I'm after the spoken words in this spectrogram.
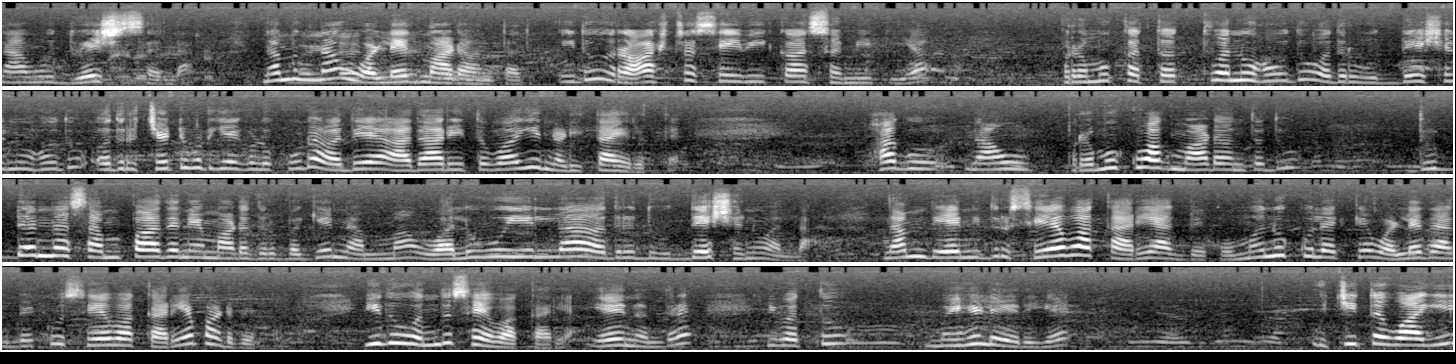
ನಾವು ದ್ವೇಷಿಸಲ್ಲ. ನಮಗೆ ನಾವು ಒಳ್ಳೇದು ಮಾಡೋ ಅಂಥದ್ದು. ಇದು ರಾಷ್ಟ್ರ ಸೇವಿಕಾ ಸಮಿತಿಯ ಪ್ರಮುಖ ತತ್ವನೂ ಹೌದು, ಅದರ ಉದ್ದೇಶವೂ ಹೌದು, ಅದರ ಚಟುವಟಿಕೆಗಳು ಕೂಡ ಅದೇ ಆಧಾರಿತವಾಗಿ ನಡೀತಾ ಇರುತ್ತೆ. ಹಾಗೂ ನಾವು ಪ್ರಮುಖವಾಗಿ ಮಾಡೋವಂಥದ್ದು ದುಡ್ಡನ್ನು ಸಂಪಾದನೆ ಮಾಡೋದ್ರ ಬಗ್ಗೆ ನಮ್ಮ ಒಲವು ಇಲ್ಲ, ಅದರದ್ದು ಉದ್ದೇಶವೂ ಅಲ್ಲ. ನಮ್ದು ಏನಿದ್ರು ಸೇವಾ ಕಾರ್ಯ ಆಗಬೇಕು. ಮನುಕುಲಕ್ಕೆ ಒಳ್ಳೆಯದಾಗಬೇಕು ಸೇವಾ ಕಾರ್ಯ ಮಾಡಬೇಕು. ಇದು ಒಂದು ಸೇವಾ ಕಾರ್ಯ. ಏನಂದರೆ, ಇವತ್ತು ಮಹಿಳೆಯರಿಗೆ ಉಚಿತವಾಗಿ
